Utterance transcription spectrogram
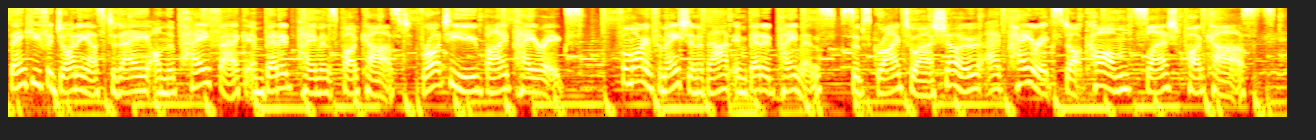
Thank you for joining us today on the PayFac Embedded Payments Podcast, brought to you by Payrix. For more information about embedded payments, subscribe to our show at payrix.com slash podcasts.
